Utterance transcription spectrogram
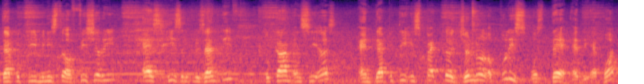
Deputy Minister of Fishery as his representative to come and see us and Deputy Inspector General of Police was there at the airport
